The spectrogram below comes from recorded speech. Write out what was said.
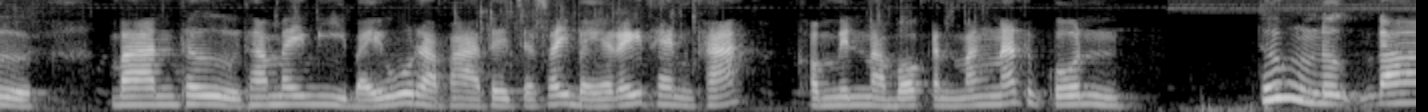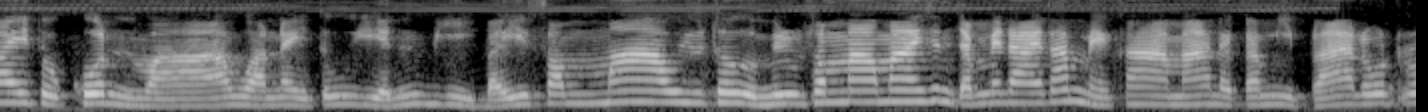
อ บานเธอถ้าไม่มีใบโหระพาเธอจะใส่ใบอะไรแทนคะ คอมเมนต์มาบอกกันมั่งนะทุกคน ถึงนึกได้ทุกคนว่าว่าในตู้เย็นมีใบส้มมาอยู่เธอไม่รู้ส้มมาไหมฉันจำไม่ได้ถ้าแม่ค้ามาแล้วก็มีปลาร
